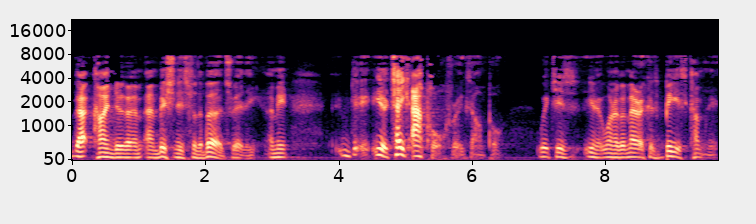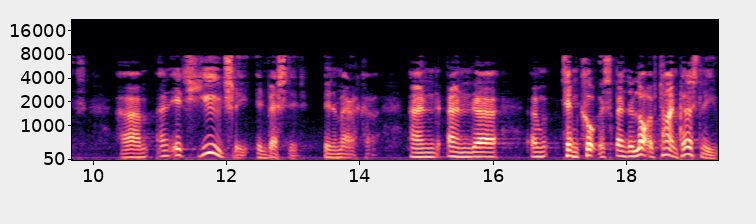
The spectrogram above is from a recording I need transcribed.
that kind of um, ambition is for the birds, really. I mean, you know, take Apple, for example, which is, you know, one of America's biggest companies. Um, and it's hugely invested in America. And, and, uh, and Tim Cook has spent a lot of time personally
